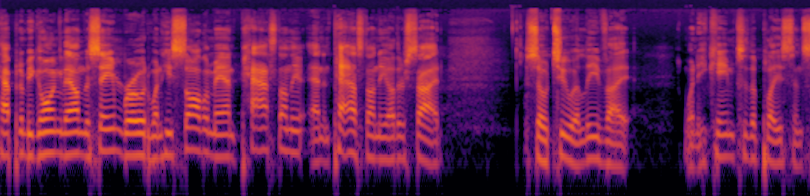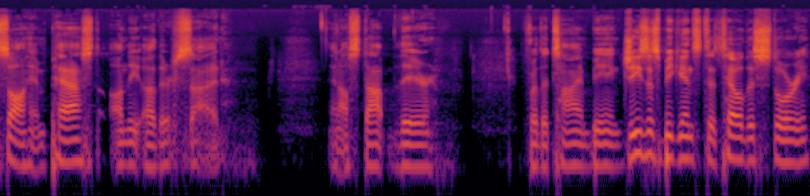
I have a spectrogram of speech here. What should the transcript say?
happened to be going down the same road when he saw the man passed on the and passed on the other side. So too a Levite, when he came to the place and saw him, passed on the other side. And I'll stop there for the time being. Jesus begins to tell this story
